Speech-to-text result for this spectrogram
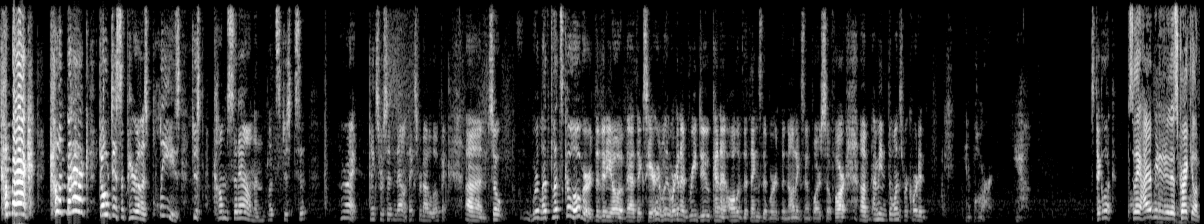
Come back! Don't disappear on us, please. Just come sit down and let's just sit. All right. Thanks for sitting down. Thanks for not eloping. Um, so we're let let's go over the video of ethics here, and we- we're going to redo kind of all of the things that were the non-exemplars so far. Um, I mean, the ones recorded in a bar. Yeah. Let's take a look. So they hired me to do this curriculum,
